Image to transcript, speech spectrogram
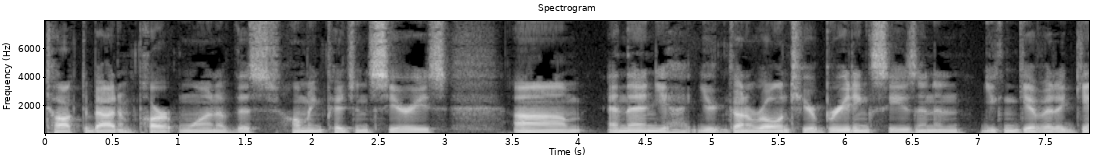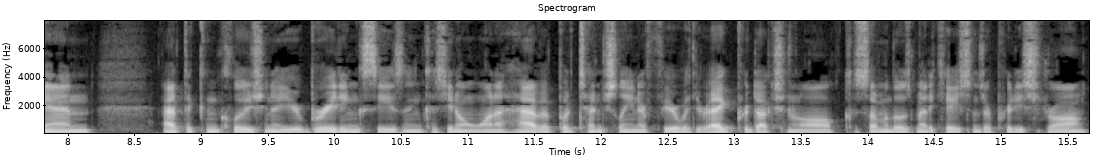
talked about in part one of this homing pigeon series. Um, and then you, you're going to roll into your breeding season, and you can give it again at the conclusion of your breeding season because you don't want to have it potentially interfere with your egg production at all because some of those medications are pretty strong.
